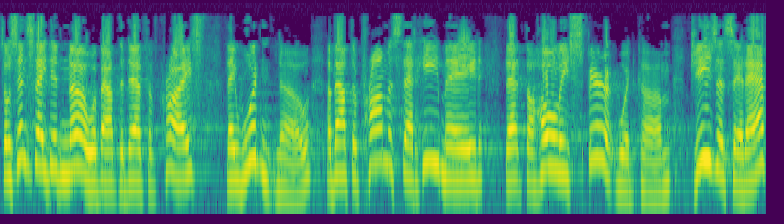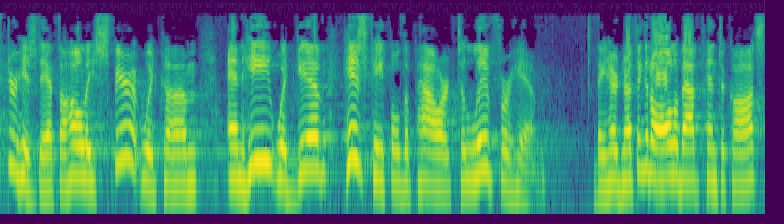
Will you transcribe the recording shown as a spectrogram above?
So since they didn't know about the death of Christ, they wouldn't know about the promise that he made that the Holy Spirit would come. Jesus said after his death, the Holy Spirit would come and he would give his people the power to live for him. They heard nothing at all about Pentecost,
